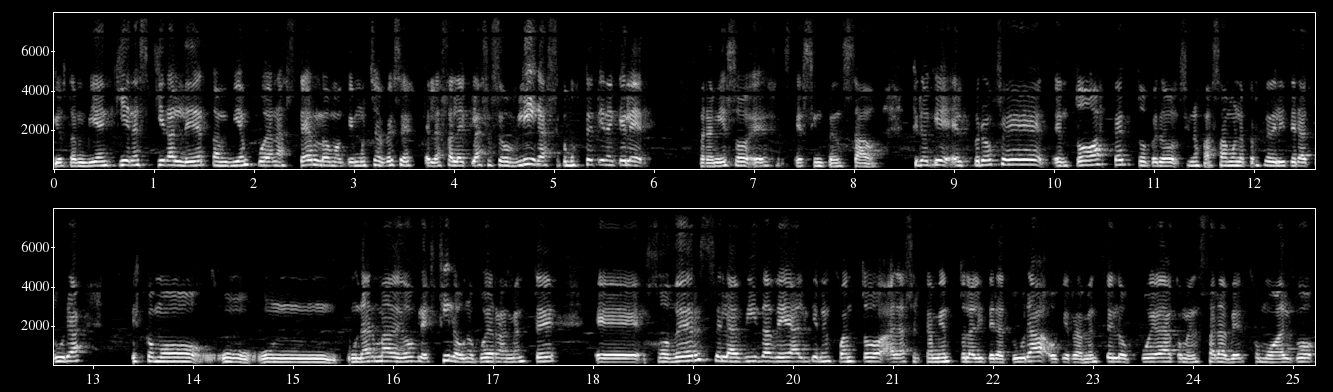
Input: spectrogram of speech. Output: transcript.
que también quienes quieran leer también puedan hacerlo, porque muchas veces en la sala de clases se obliga, así como usted tiene que leer. Para mí eso es, es, impensado. Creo que el profe en todo aspecto, pero si nos pasamos el profe de literatura, es como un, un, arma de doble filo. Uno puede realmente eh, joderse la vida de alguien en cuanto al acercamiento a la literatura o que realmente lo pueda comenzar a ver como algo,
